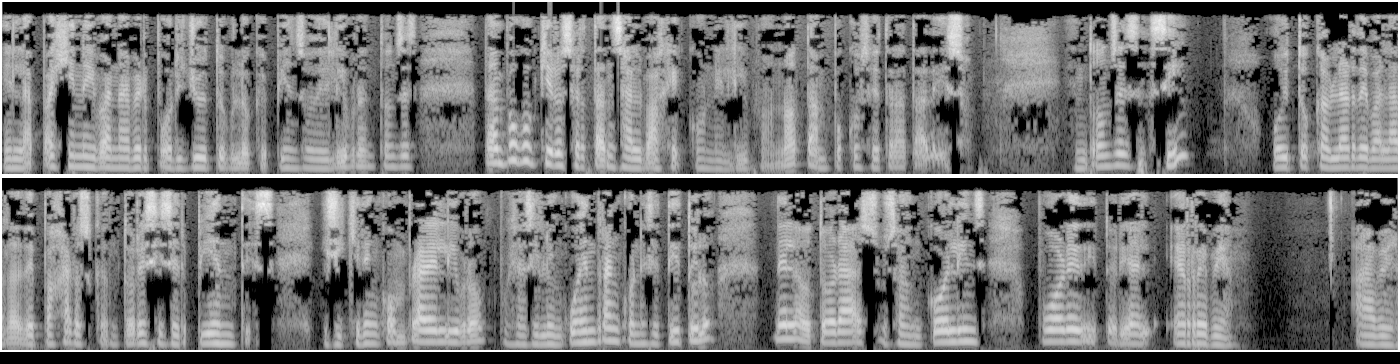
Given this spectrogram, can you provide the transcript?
en la página y van a ver por YouTube lo que pienso del libro. Entonces, tampoco quiero ser tan salvaje con el libro, ¿no? Tampoco se trata de eso. Entonces, sí, Hoy toca hablar de balada de pájaros, cantores y serpientes. Y si quieren comprar el libro, pues así lo encuentran con ese título de la autora Susan Collins por editorial RBA. A ver,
